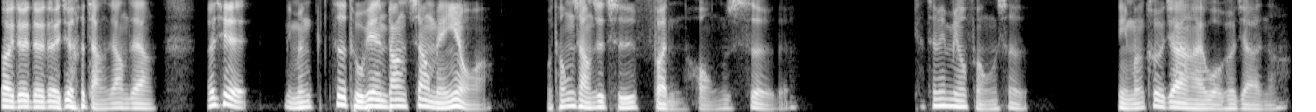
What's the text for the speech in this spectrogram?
对对对对，就长像这样。而且你们这图片上上没有啊？我通常是吃粉红色的，看这边没有粉红色。你们客家人还是我客家人呢？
